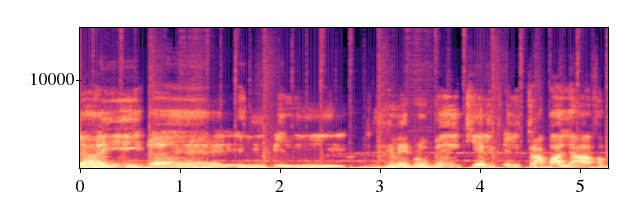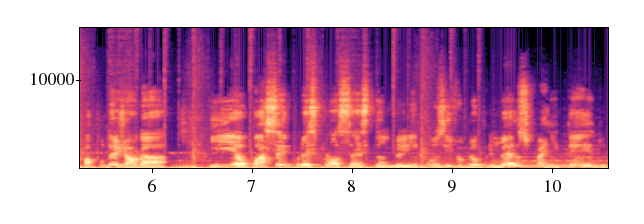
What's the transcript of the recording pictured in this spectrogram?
Uhum. aí é, ele, ele relembrou bem que ele, ele trabalhava para poder jogar. E eu passei por esse processo também. Inclusive, o meu primeiro Super Nintendo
